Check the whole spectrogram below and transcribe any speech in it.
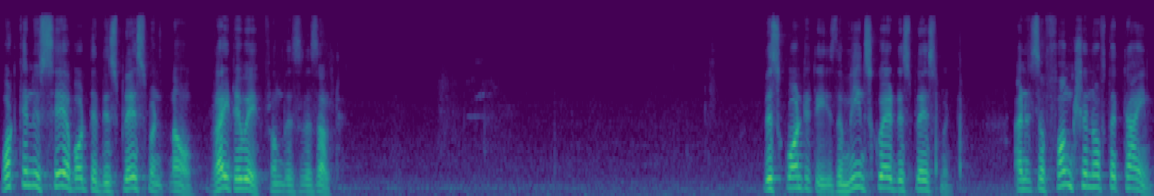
What can you say about the displacement now right away from this result? This quantity is the mean square displacement and it is a function of the time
